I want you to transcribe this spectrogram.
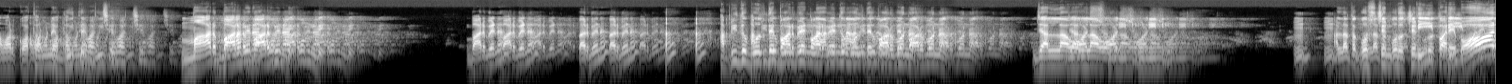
আমার কথা মনে বুঝতে পারছে মার বাড়বে না বাড়বে না কমবে। পারবে না? পারবে না? পারবে না? পারবে না? আপনি তো বলতে পারবেন না আমি তো বলতে পারব না। পারব না। শুনি। আল্লাহ তো কোশ্চেন করতেই পারে। বল।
